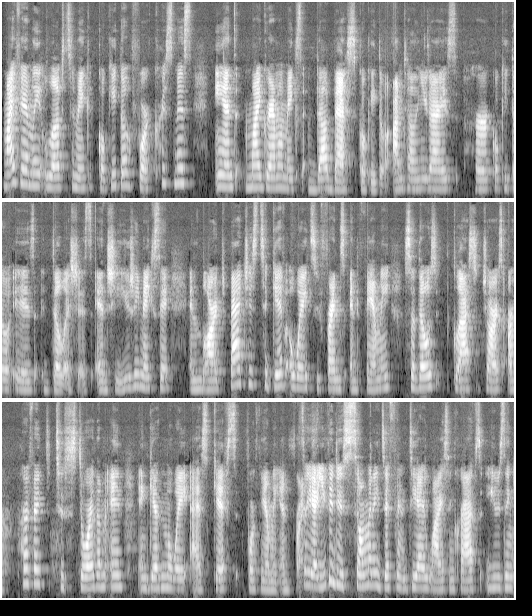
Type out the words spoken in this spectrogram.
My family loves to make coquito for Christmas and my grandma makes the best coquito. I'm telling you guys, her coquito is delicious and she usually makes it in large batches to give away to friends and family. So those glass jars are perfect to store them in and give them away as gifts for family and friends. So yeah, you can do so many different DIYs and crafts using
